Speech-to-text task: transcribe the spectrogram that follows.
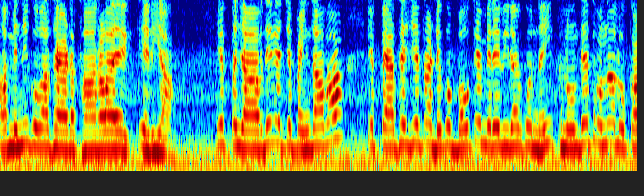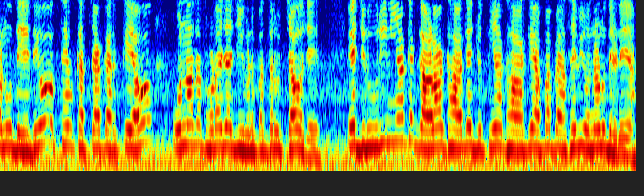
ਆ ਮਿੰਨੀ ਗੋਆ ਸਾਈਡ ਥਾਰ ਵਾਲਾ ਏਰੀਆ ਇਹ ਪੰਜਾਬ ਦੇ ਵਿੱਚ ਪੈਂਦਾ ਵਾ। ਇਹ ਪੈਸੇ ਜੇ ਤੁਹਾਡੇ ਕੋਲ ਬਹੁਤੇ ਮੇਰੇ ਵੀਰਾਂ ਕੋਲ ਨਹੀਂ ਖਲੋਂਦੇ ਤੇ ਉਹਨਾਂ ਲੋਕਾਂ ਨੂੰ ਦੇ ਦਿਓ, ਉੱਥੇ ਖਰਚਾ ਕਰਕੇ ਆਓ, ਉਹਨਾਂ ਦਾ ਥੋੜਾ ਜਿਹਾ ਜੀਵਨ ਪੱਧਰ ਉੱਚਾ ਹੋ ਜੇ। ਇਹ ਜ਼ਰੂਰੀ ਨਹੀਂ ਆ ਕਿ ਗਾਲਾਂ ਖਾ ਕੇ, ਜੁੱਤੀਆਂ ਖਾ ਕੇ ਆਪਾਂ ਪੈਸੇ ਵੀ ਉਹਨਾਂ ਨੂੰ ਦੇਣੇ ਆ।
